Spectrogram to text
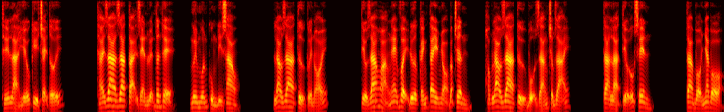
thế là hiếu kỳ chạy tới. Thái gia gia tại rèn luyện thân thể, ngươi muốn cùng đi sao? Lao gia tử cười nói tiểu gia hỏa nghe vậy đưa cánh tay nhỏ bắp chân, học lao ra từ bộ dáng chậm rãi. Ta là tiểu ốc sen ta bỏ nha bỏ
